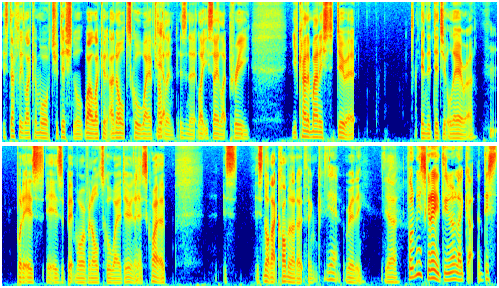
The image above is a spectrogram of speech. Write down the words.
it's definitely like a more traditional well like a, an old school way of traveling isn't it like you say like pre you've kind of managed to do it in the digital era Hmm. But it is it is a bit more of an old school way of doing it Yeah. it's quite a it's it's not that common i don't think Yeah. really yeah For me, it's great. You know, like uh, this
